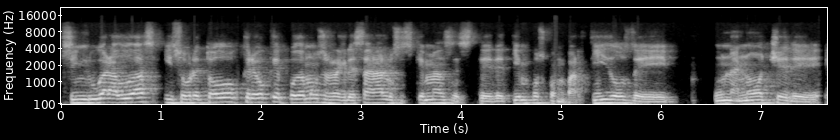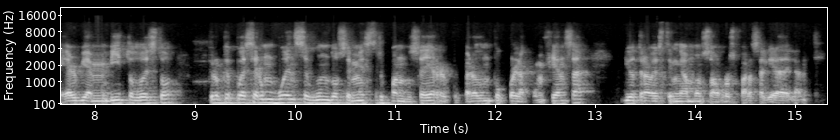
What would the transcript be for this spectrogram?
sin lugar a dudas, y sobre todo creo que podemos regresar a los esquemas este, de tiempos compartidos, de una noche, de Airbnb, todo esto. Creo que puede ser un buen segundo semestre cuando se haya recuperado un poco la confianza y otra vez tengamos ahorros para salir adelante.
